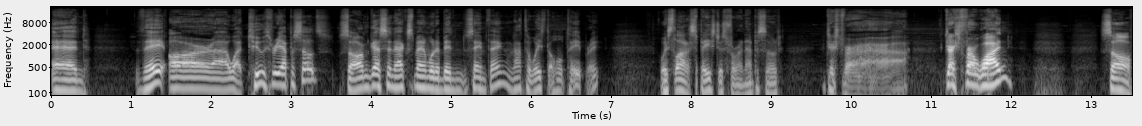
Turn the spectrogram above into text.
and they are uh, what two, three episodes. So I'm guessing X Men would have been the same thing. Not to waste the whole tape, right? Waste a lot of space just for an episode, just for just for one. So,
